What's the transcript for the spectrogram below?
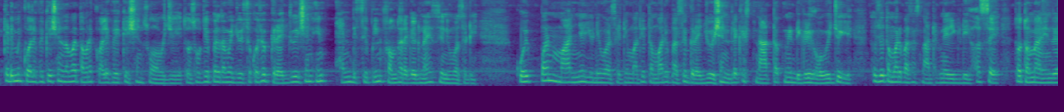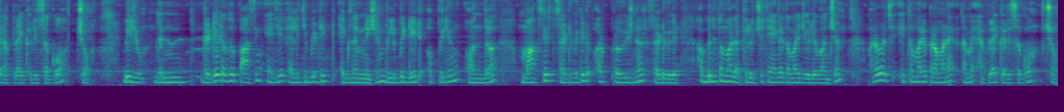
academic qualification તમે તમારે ક્વોલિફિકેશન શું હોવી જોઈએ? તો સૌથી પહેલાં તમે જોઈ શકો છો graduation in and discipline from the recognise university કોઈ પણ માન્ય યુનિવર્સિટીમાંથી તમારી પાસે ગ્રેજ્યુએશન એટલે કે સ્નાતકની ડિગ્રી હોવી જોઈએ. તો જો તમારી પાસે સ્નાતકની ડિગ્રી હશે, તો તમે આની અંદર અપ્લાય કરી શકો છો. બીજું the date of the passing age eligibility examination will be date appearing on the marksheet certificate or provisional certificate આ બધું તમારે લખેલું છે, ત્યાં આગળ તમારે જોઈ લેવાનું છે. બરાબર છે? એ તમારે પ્રમાણે તમે એપ્લાય કરી શકો છો.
